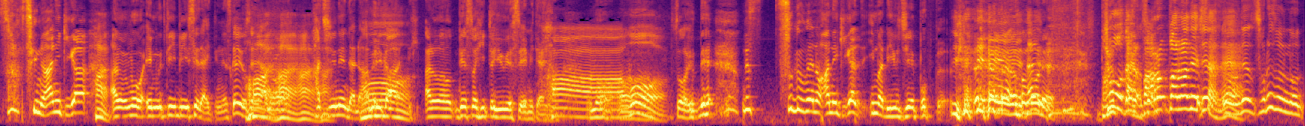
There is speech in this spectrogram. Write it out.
その次の兄貴が、はい。あのもう MTV 世代っていうんですか要するに、あの80年代のアメリうカんあのベストヒット USA みたいな。はあ。もうもう。そう。でですぐ上の姉貴が今で言う j p o p いやいやいや。もうね兄弟バラバラでしたね。ででそれぞれの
